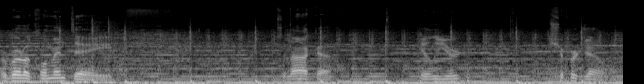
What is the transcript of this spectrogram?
Roberto Clemente, Tanaka, Hilliard, Chipper Jones.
